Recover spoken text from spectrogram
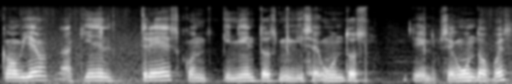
como vieron aquí en el 3 con 500 milisegundos del segundo pues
